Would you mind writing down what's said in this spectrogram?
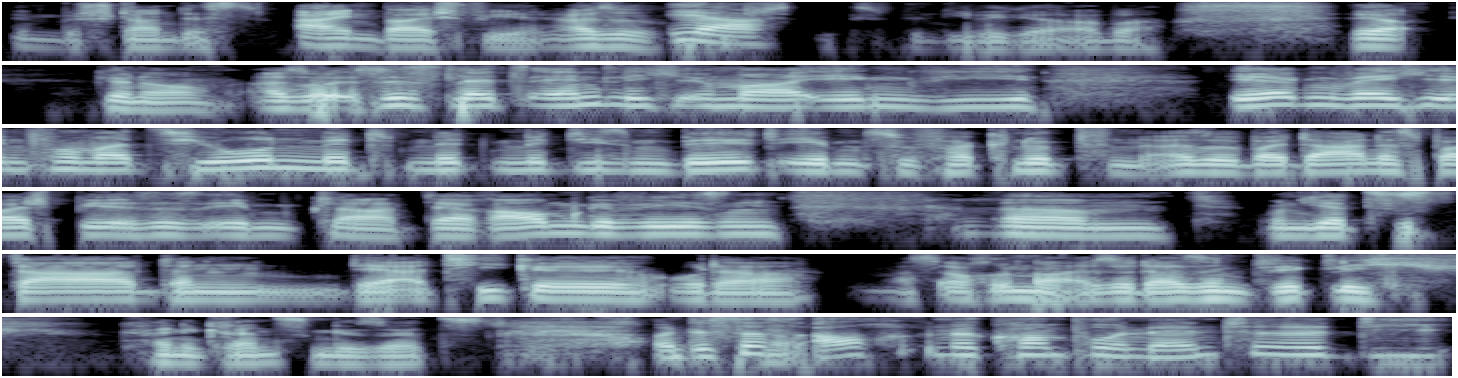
im Bestand ist. Ein Beispiel, also ja. nichts beliebige, aber ja, genau. Also es ist letztendlich immer irgendwie irgendwelche Informationen mit, mit, mit diesem Bild eben zu verknüpfen. Also bei Danes Beispiel ist es eben klar, der Raum gewesen ähm, und jetzt da dann der Artikel oder was auch immer. Also da sind wirklich keine Grenzen gesetzt. Und ist das ja. auch eine Komponente, die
